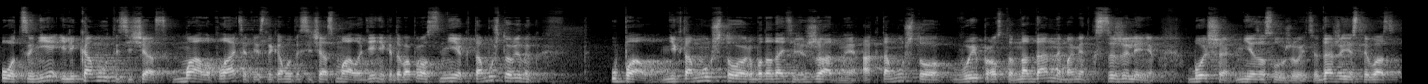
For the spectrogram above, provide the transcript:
о цене или кому-то сейчас мало платят, если кому-то сейчас мало денег, это вопрос не к тому, что рынок упал. Не к тому, что работодатели жадные, а к тому, что вы просто на данный момент, к сожалению, больше не заслуживаете. Даже если вас,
